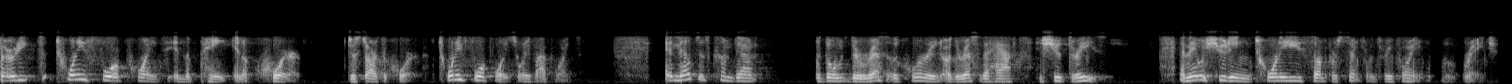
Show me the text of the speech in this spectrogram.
30, 24 points in the paint in a quarter to start the quarter. 24 points, 25 points. And they'll just come down the, the rest of the quarter or the rest of the half and shoot threes. And they were shooting 20 some percent from three point range.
